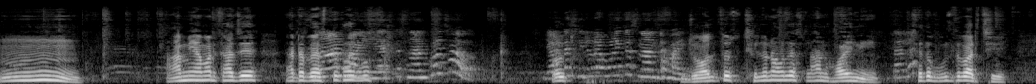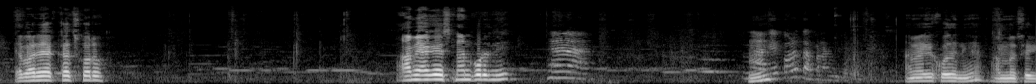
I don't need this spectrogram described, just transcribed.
হুম? আমি আমার কাজে একটা ব্যস্ত থাকব। স্নান করেছ? জলটা ছিল জল তো ছিল না হলে স্নান হয়নি সে তো বুঝতে পারছি। এবারে এক কাজ করো। আমি আগে স্নান করে নিই। হ্যাঁ। আমি আগে করে নিই হ্যাঁ? আমার সেই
